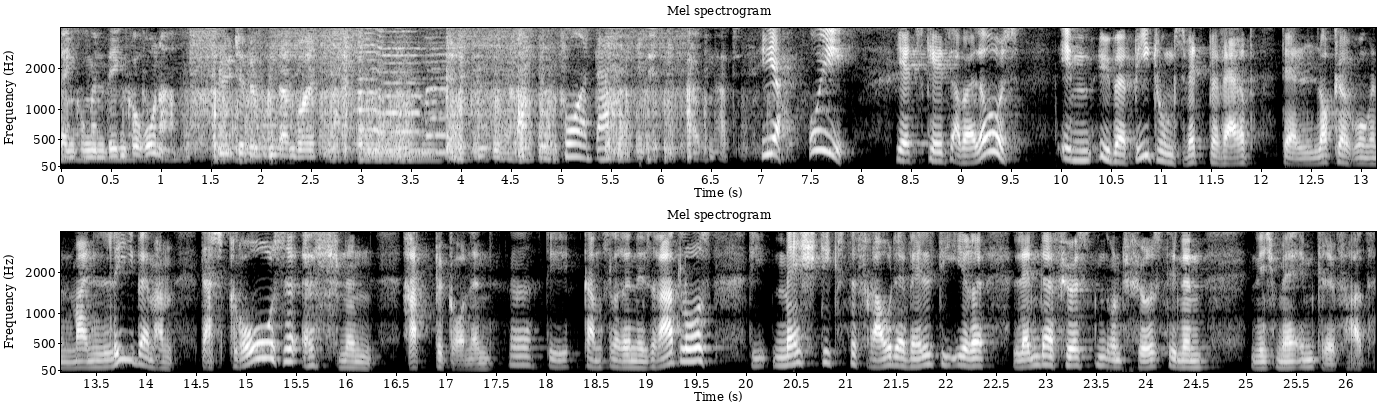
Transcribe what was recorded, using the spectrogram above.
Einschränkungen wegen Corona. Blüte bewundern wollten. Bevor das hat. Ja, hui, jetzt geht's aber los. Im Überbietungswettbewerb der Lockerungen, mein lieber Mann, das große Öffnen hat begonnen. Die Kanzlerin ist ratlos, die mächtigste Frau der Welt, die ihre Länderfürsten und Fürstinnen nicht mehr im Griff hat.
